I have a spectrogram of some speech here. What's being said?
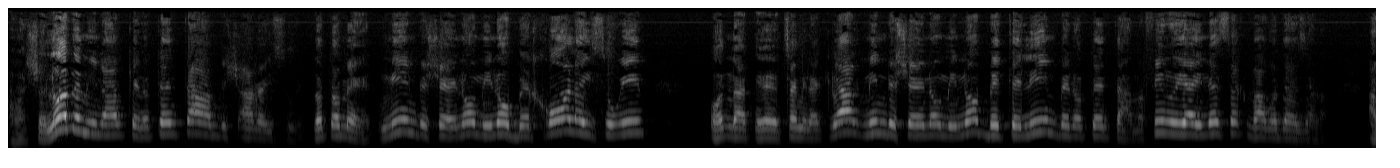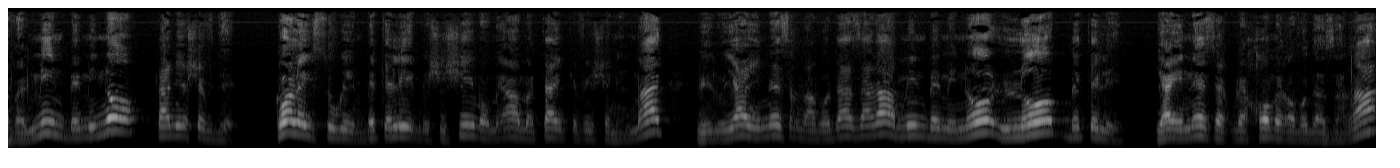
אבל שלא במינם כנותן טעם בשאר האיסורים. זאת אומרת, מין בשאינו מינו בכל האיסורים, עוד מעט נראה יוצא מן הכלל, מין בשאינו מינו בטלים בנותן טעם. אפילו יין נסך ועבודה זרה. אבל מין במינו, כאן יש הבדל. כל האיסורים בטלים ב-60 או 100 או 200 כפי שנלמד, ואילו יין נסך ועבודה זרה, מין במינו לא בטלים. יין נסך לחומר עבודה זרה,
